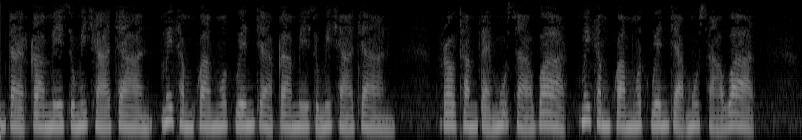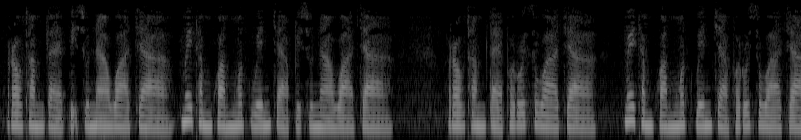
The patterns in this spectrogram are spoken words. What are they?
ำแต่กาเมสุมิฉาจารไม่ทำความงดเว้นจากกาเมสุมิฉาจารเราทำแต่มุสาวาตไม่ทำความงดเว้นจากมุสาวาตเราทำแต่ปิสุนาวาจา ไม่ทำความงดเว้นจากปิสุนาวาจา เราทำแต่พรุสวาจา ไม่ทำความงดเว้นจากพรุสวาจา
